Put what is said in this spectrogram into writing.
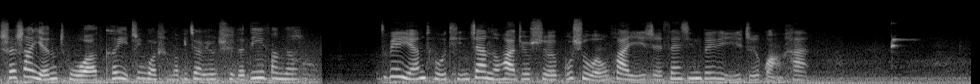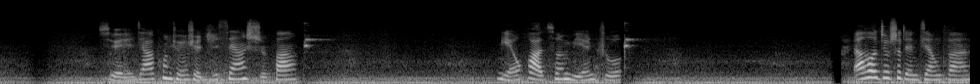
车上沿途可以经过什么比较有趣的地方呢？这边沿途停站的话，就是古蜀文化遗址、三星堆的遗址广汉、雪家矿泉水之乡十方、棉花村绵竹，然后就是点江湾。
